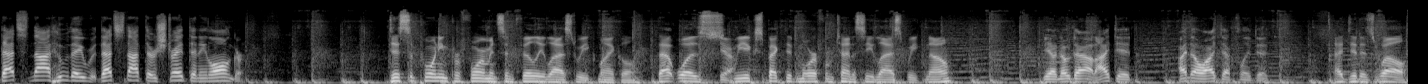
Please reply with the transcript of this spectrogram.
That's not who they. That's not their strength any longer. Disappointing performance in Philly last week, Michael. That was. Yeah. We expected more from Tennessee last week. No. Yeah, no doubt. I did. I know. I definitely did. I did as well.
